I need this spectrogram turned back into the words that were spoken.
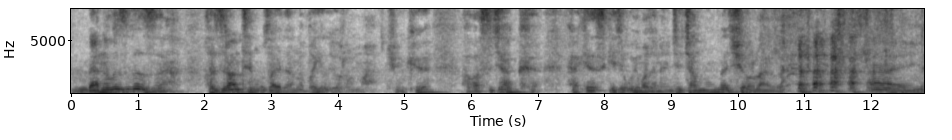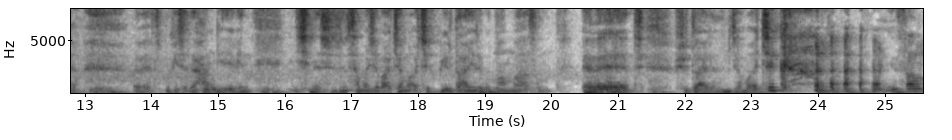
Ben vız vız Haziran Temmuz aylarına bayılıyorum. Çünkü hava sıcak. Herkes gece uyumadan önce camlarını açıyorlar. Evet bu gece de hangi evin içine süzülsem acaba camı açık bir daire bulmam lazım. Evet şu dairenin camı açık. İnsan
